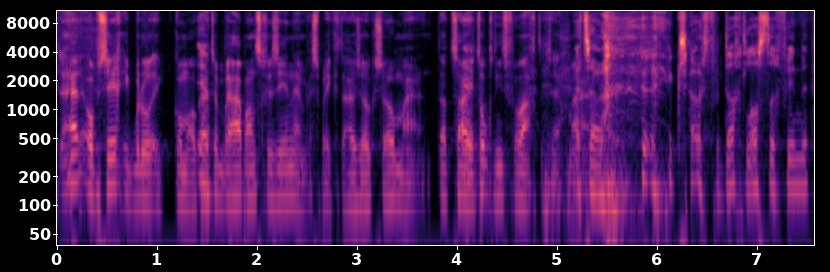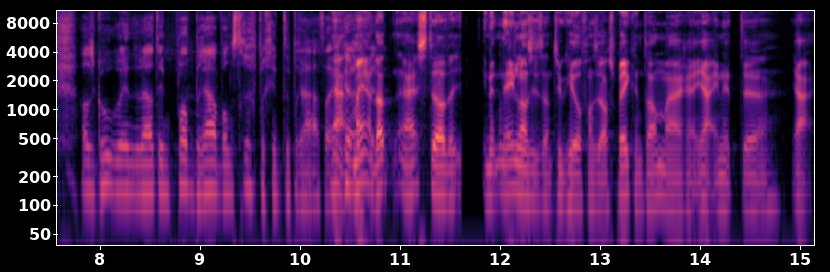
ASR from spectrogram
hè, op zich, ik bedoel, ik kom ook Ja. uit een Brabants gezin en we spreken thuis ook zo, maar dat zou je Ja. toch niet verwachten, zeg maar. Het zou, ik zou het verdacht lastig vinden als Google inderdaad in plat Brabants terug begint te praten. Ja, maar ja, dat, hè, stel dat in het Nederlands is dat natuurlijk heel vanzelfsprekend dan, maar eh, ja, in het eh, ja,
